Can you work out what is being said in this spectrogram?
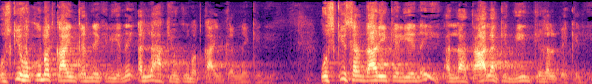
उसकी हुकूमत कायम करने के लिए नहीं, अल्लाह की हुकूमत कायम करने के लिए। उसकी सरदारी के लिए नहीं, अल्लाह ताला के दीन के गलबे के लिए।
